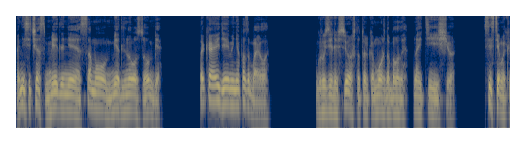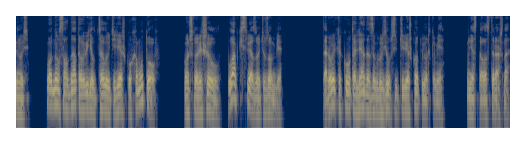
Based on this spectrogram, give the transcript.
Они сейчас медленнее самого медленного зомби. Такая идея меня позабавила. Грузили все, что только можно было найти еще. Системой клянусь. У одного солдата увидел целую тележку хомутов. Он что, решил лапки связывать у зомби? Второй какого-то ляда загрузил всю тележку отвертками. Мне стало страшно.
